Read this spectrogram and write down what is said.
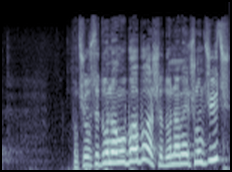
Po në qofë se dona m'u ba bashkë, dona me çu n'gjyq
